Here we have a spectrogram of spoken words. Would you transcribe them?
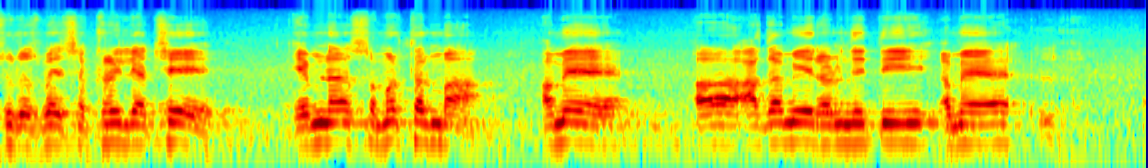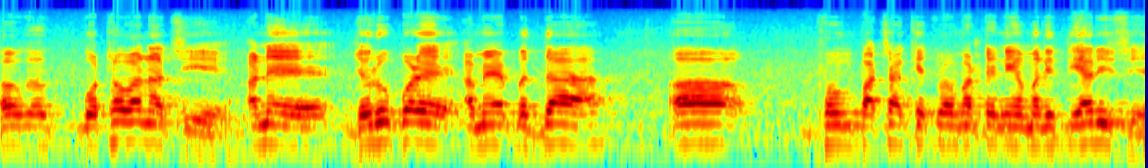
સુરેશભાઈ સખરેલિયા છે, એમના સમર્થનમાં અમે આગામી રણનીતિ અમે ગોઠવવાના છીએ. અને જરૂર પડે અમે બધા ફોર્મ પાછા ખેંચવા માટેની અમારી તૈયારી છે.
